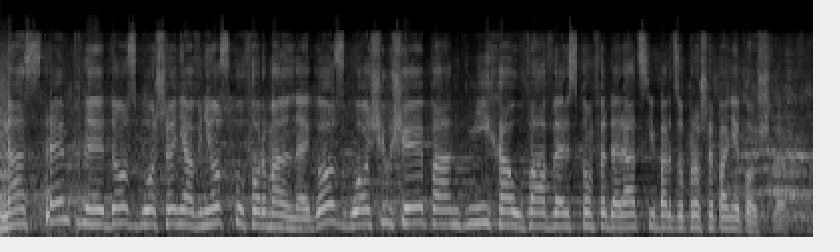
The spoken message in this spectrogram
Następny do zgłoszenia wniosku formalnego zgłosił się pan Michał Wawer z Konfederacji. Bardzo proszę, panie pośle.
